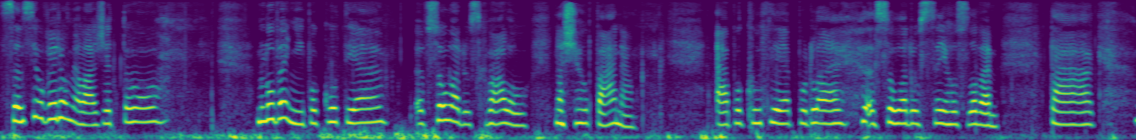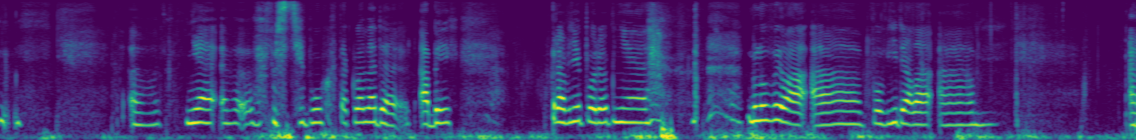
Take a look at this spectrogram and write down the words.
jsem si uvědomila, že to mluvení, pokud je v souladu s chválou našeho pána a pokud je podle souladu se jeho slovem, tak mě prostě Bůh takhle vede, abych pravděpodobně mluvila a povídala a, a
